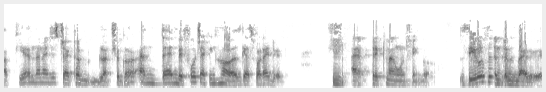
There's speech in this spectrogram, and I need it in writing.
आपकी. And then I just checked her blood sugar. And then before checking hers, guess what I did? I pricked my own finger. Zero symptoms by the way.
